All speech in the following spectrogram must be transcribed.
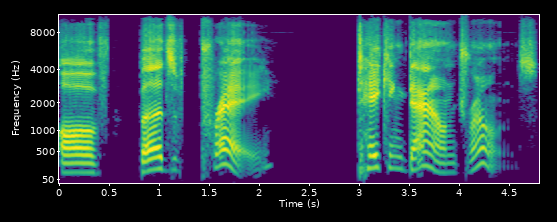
of birds of prey taking down drones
